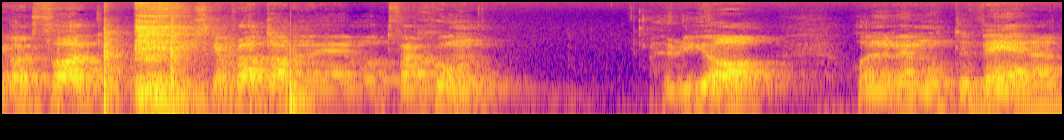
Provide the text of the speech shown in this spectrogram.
Hej gott folk. Vi ska prata om eh, motivation. Hur jag håller mig motiverad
